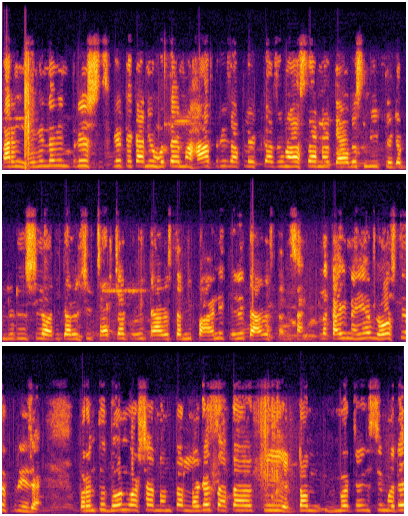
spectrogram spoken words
कारण नवीन नवीन ब्रिज सगळ्या ठिकाणी होत आहे मग हा ब्रिज आपला इतका जुना असताना त्यावेळेस मी पीडब्ल्यूडीसी अधिकाऱ्यांशी चर्चा केली त्यावेळेस त्यांनी पाहणी केली त्यावेळेस त्यांनी सांगितलं काही नाही आहे व्यवस्थित ब्रिज आहे. परंतु दोन वर्षानंतर लगेच आता ती एकदम इमर्जन्सीमध्ये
